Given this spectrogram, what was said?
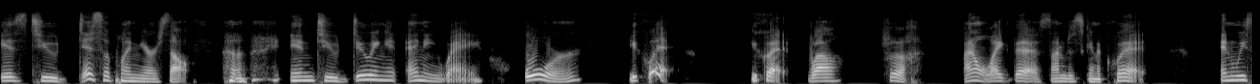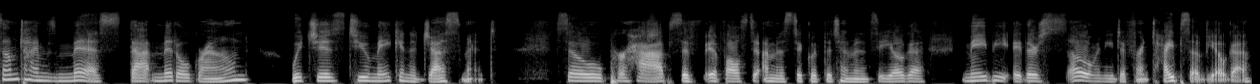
is to discipline yourself into doing it anyway, or you quit. You quit. Well, ugh, I don't like this. I'm just going to quit. And we sometimes miss that middle ground, which is to make an adjustment. So perhaps if if I'll st- I'm going to stick with the 10 minutes of yoga, maybe there's so many different types of yoga.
